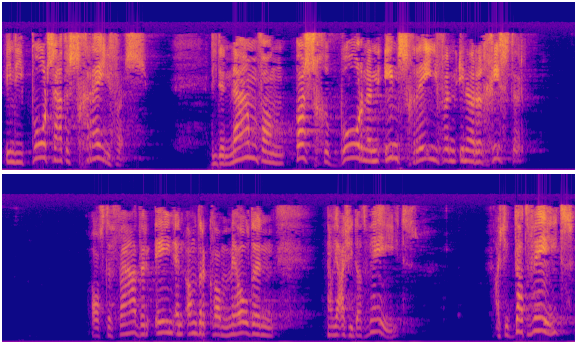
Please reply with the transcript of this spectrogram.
In die poort zaten schrijvers, die de naam van pasgeborenen inschreven in een register. als de vader een en ander kwam melden. Nou ja, als je dat weet, als je dat weet,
